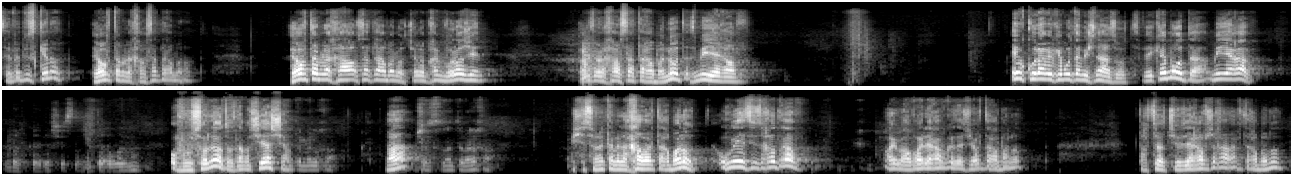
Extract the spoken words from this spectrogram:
זה עבד מסכנות. אהוב את המלאכה, עושה את הרבנות. אהוב את המלאכה, עושה את הרבנות. של רב חיים וולוז'ין, אהוב את המלאכה, עושה את הרבנות, אז מי יהיה רב? אם כולם יקיימו את המשנה הזאת, ויקיימו אותה, מי יהיה רב? דווקא אלה ששונאים את הרבנות. והוא שונא אותו, אז למה שיש שם? מה? מי ששונא את המלאכה. מי ששונא את המלאכה ואוהב את הרבנות. הוא יהיה צריך להיות רב. אוי ואבוי לרב כזה שאוהב את הרבנות. אתה רוצה להיות שזה הרב שלך, אוהב את הרבנות?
